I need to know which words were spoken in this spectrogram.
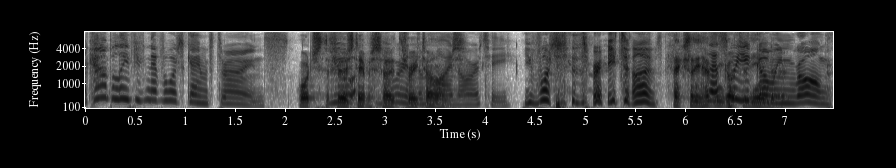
I can't believe you've never watched Game of Thrones. Watched the You- first episode three times. Minority. You've watched it three times. Actually, haven't that's got where to you're the end of going wrong.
